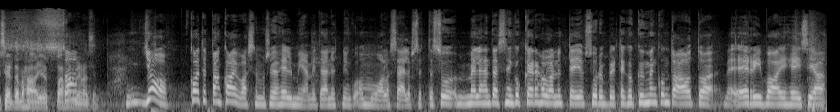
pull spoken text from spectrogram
sieltä vähän jostain Sa- harvinaisempaa? Joo, koitetaan kaivaa semmoisia helmiä, mitä nyt niin on muualla säilössä. Että su- meillähän tässä niin kerholla nyt ei ole suurin piirtein kuin kymmenkunta autoa eri vaiheisia,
